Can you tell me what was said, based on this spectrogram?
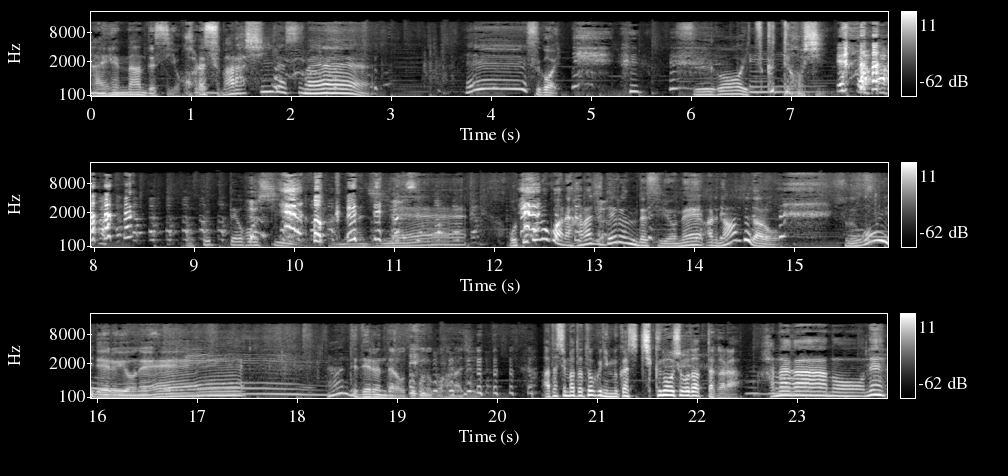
大変なんですよ。これ素晴らしいですね。えー、すごい。すごい。作 ってほしい。送ってほしい。鼻血ね男の子はね鼻血出るんですよね。あれなんでだろう？すごい出るよね。なんで出るんだろう男の子鼻血。私また特に昔蓄膿症だったから鼻があのね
